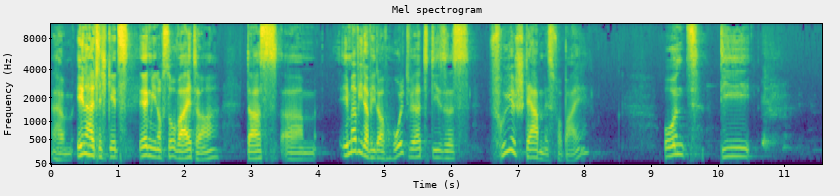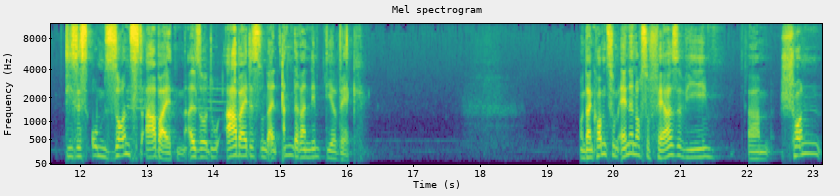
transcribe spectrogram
Ähm, inhaltlich geht es irgendwie noch so weiter, dass ähm, immer wieder wiederholt wird, dieses frühe Sterben ist vorbei und die, dieses umsonst Arbeiten, also du arbeitest und ein anderer nimmt dir weg. Und dann kommen zum Ende noch so Verse wie ähm, schon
